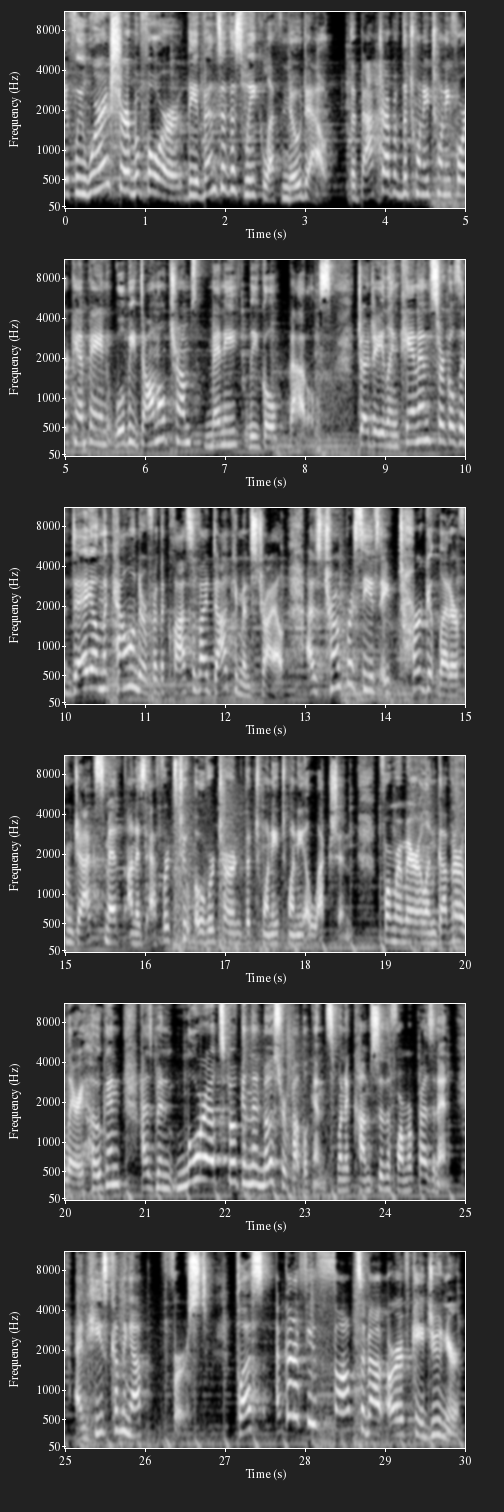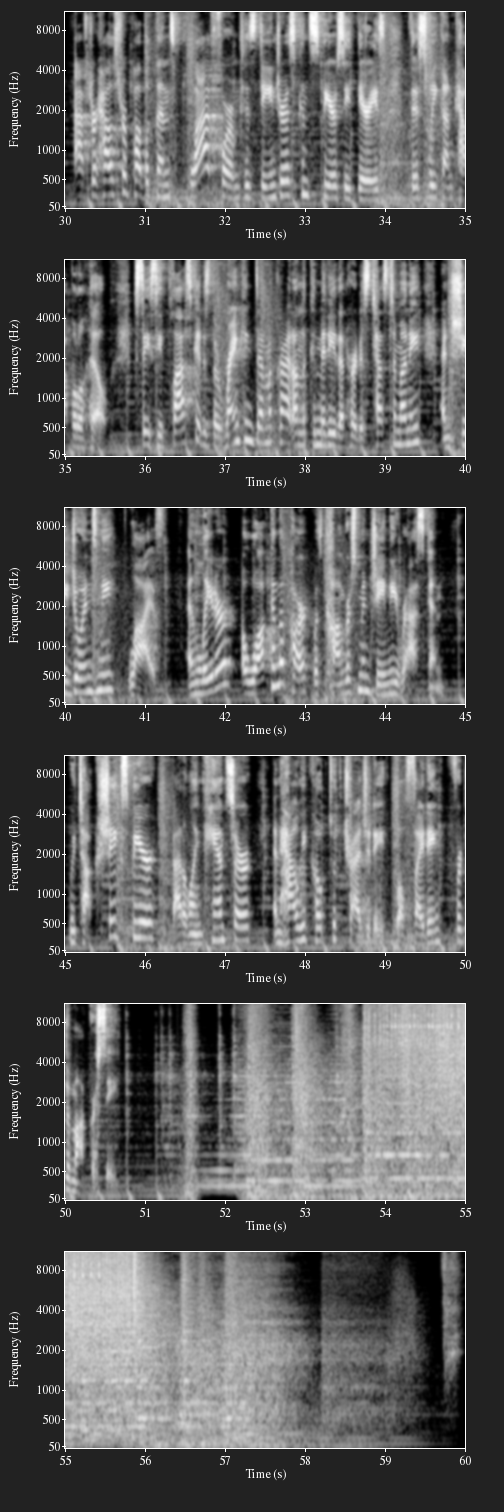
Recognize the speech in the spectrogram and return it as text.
If we weren't sure before, the events of this week left no doubt. The backdrop of the 2024 campaign will be Donald Trump's many legal battles. Judge Aileen Cannon circles a day on the calendar for the classified documents trial as Trump receives a target letter from Jack Smith on his efforts to overturn the 2020 election. Former Maryland Governor Larry Hogan has been more outspoken than most Republicans when it comes to the former president, and he's coming up first. Plus, I've got a few thoughts about RFK Jr. after House Republicans platformed his dangerous conspiracy theories this week on Capitol Hill. Stacey Plaskett is the ranking Democrat on the committee that heard his testimony, and she joins me live. And later, a walk in the park with Congressman Jamie Raskin. We talk Shakespeare, battling cancer, and how he coped with tragedy while fighting for democracy.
